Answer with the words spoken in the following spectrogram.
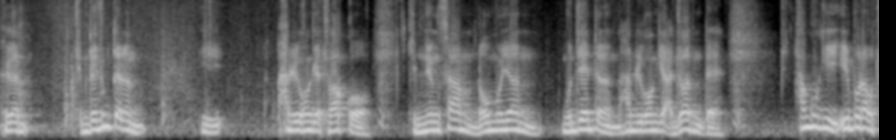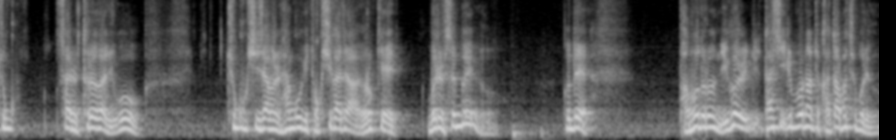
그러니까 김대중 때는 이 한일 관계가 좋았고 김영삼, 노무현, 문재인 때는 한일 관계가 안 좋았는데 한국이 일본하고 중국 사이를 틀어가지고 중국 시장을 한국이 독식하자 이렇게 머리를 쓴 거예요. 근데 바보들은 이걸 다시 일본한테 갖다 바쳐버려.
